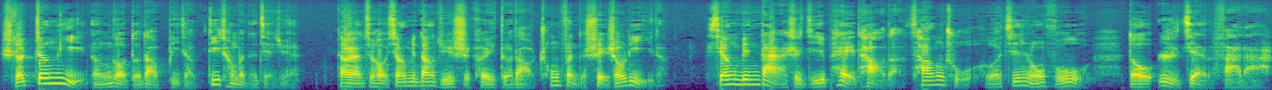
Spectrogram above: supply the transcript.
使得争议能够得到比较低成本的解决。当然，最后香槟当局是可以得到充分的税收利益的。香槟大使及配套的仓储和金融服务都日渐发达。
